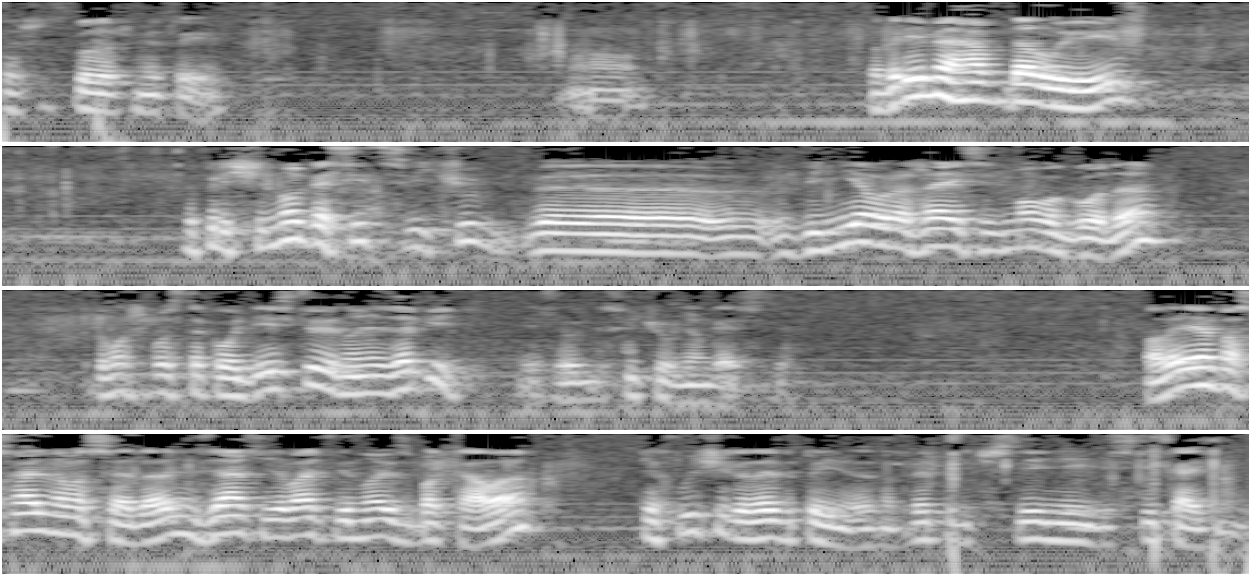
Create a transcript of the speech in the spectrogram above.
с года шмиты. Вот. Во время Гавдалы запрещено гасить свечу в, э, в вине урожая седьмого года, потому что после такого действия вино нельзя пить, если вы свечу в нем гасите. Во время пасхального седа нельзя отливать вино из бокала в тех случаях, когда это принято, например, перечисление десяти казней.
